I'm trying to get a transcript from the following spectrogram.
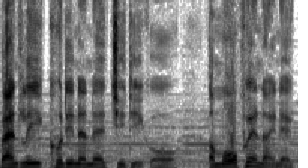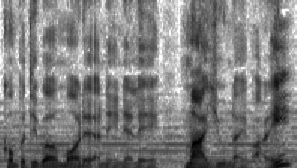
Bentley Continental GT ကိုအမိုးဖွင့်နိုင်တဲ့ compatible model အနေနဲ့လည်းမှာယူနိုင်ပါတယ်။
